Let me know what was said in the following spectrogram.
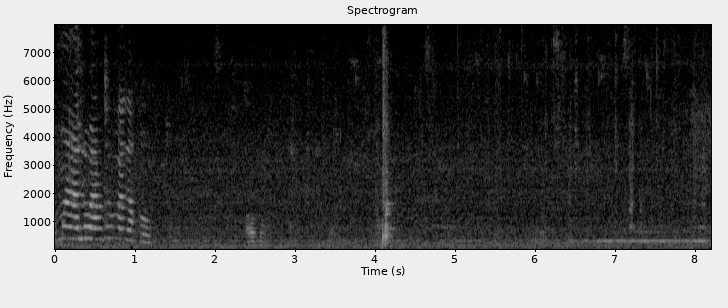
ওমা আলু আর করে দেখো একবার আচ্ছা আচ্ছা এ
